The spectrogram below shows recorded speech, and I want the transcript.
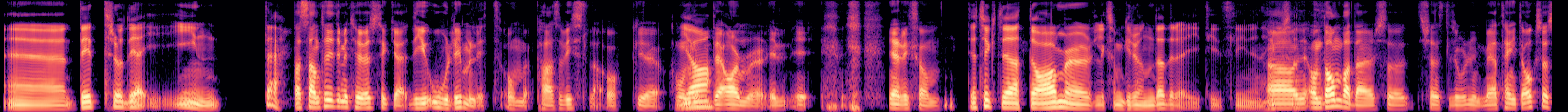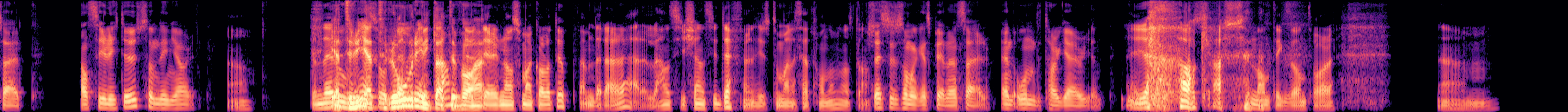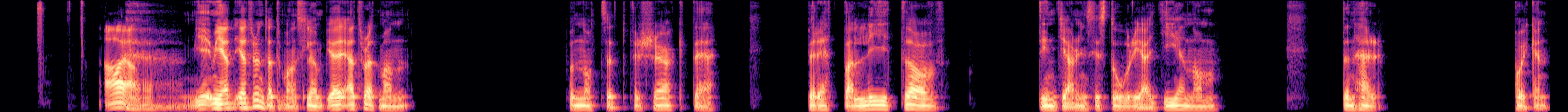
Eh, det trodde jag inte Fast samtidigt i mitt huvud så tycker jag det är ju orimligt om Paz Vissla och eh, hon, Ja. The Armor är, är, är liksom, Jag tyckte att The Armor liksom grundade det i tidslinjen. hyfsat. ja, om de var där så känns det orimligt. Men jag tänkte också så här, han ser ju lite ut som din gör. Ja. Den där Jag tror- ungen jag såg tror väldigt inte att det bekant var- ut. Är det någon som har kollat upp vem det där är? Eller han känns ju definitivt som man har sett honom någonstans. Känns ju som man kan spela en så här, en ond Targaryen. Ja, kanske någonting sånt var det. Um, ah, ja, Eh, Men jag, jag tror inte att det var en slump. Jag, jag tror att man på något sätt försökte berätta lite av din Jarins historia genom den här pojken.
